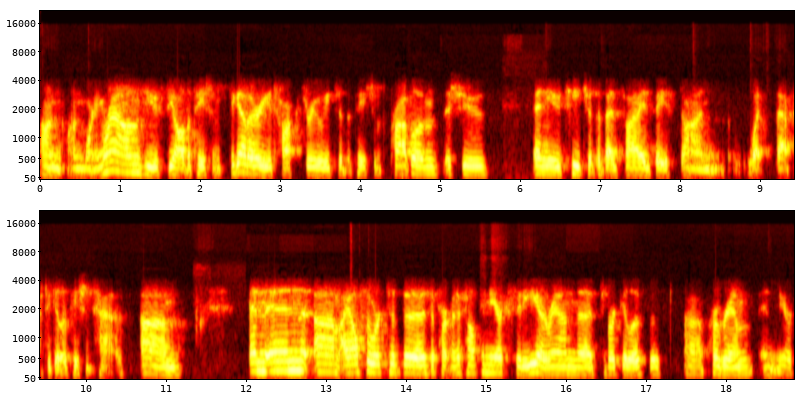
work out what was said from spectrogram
on, on morning rounds, you see all the patients together, you talk through each of the patient's problems, issues, and you teach at the bedside based on what that particular patient has. Um, and then um, I also worked at the Department of Health in New York City. I ran the tuberculosis uh, program in New York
